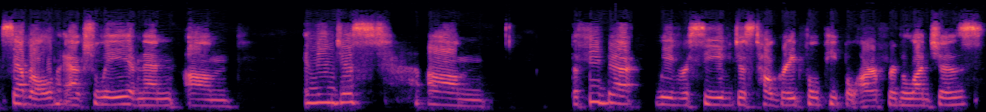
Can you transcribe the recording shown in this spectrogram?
several actually, and then um, and then just um, the feedback we've received, just how grateful people are for the lunches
